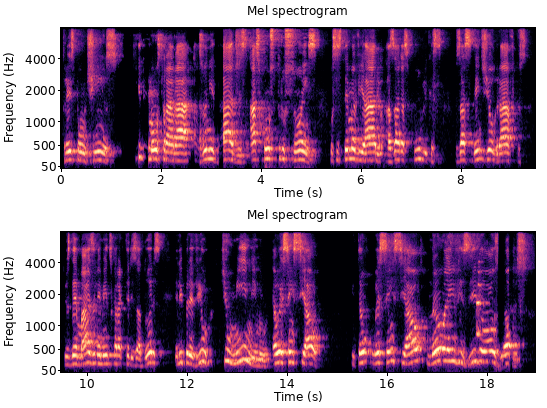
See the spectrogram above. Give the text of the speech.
três pontinhos, que demonstrará as unidades, as construções, o sistema viário, as áreas públicas, os acidentes geográficos e os demais elementos caracterizadores, ele previu que o mínimo é o essencial. Então, o essencial não é invisível aos olhos.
